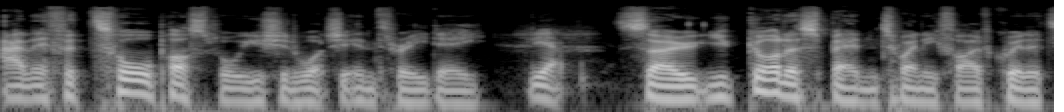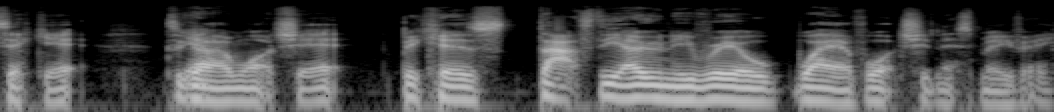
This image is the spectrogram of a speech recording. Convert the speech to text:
and if at all possible, you should watch it in 3D. Yeah. So you've got to spend 25 quid a ticket to Yeah. go and watch it because that's the only real way of watching this movie.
